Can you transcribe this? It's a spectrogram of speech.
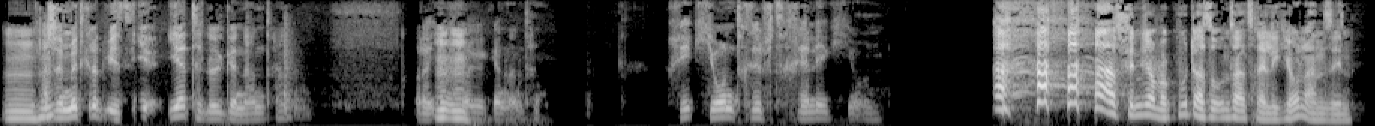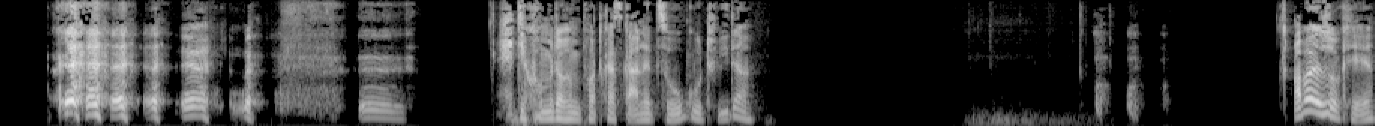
Mhm. Hast du mitgekriegt, wie sie ihr Titel genannt haben? Oder ihre Mhm. Folge genannt haben? Region trifft Religion. das finde ich aber gut, dass sie uns als Religion ansehen. ja, genau. Hey, die kommen doch im Podcast gar nicht so gut wieder. Aber ist okay.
